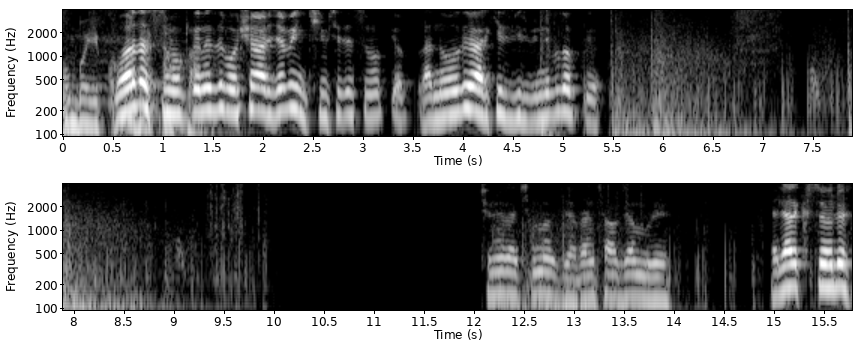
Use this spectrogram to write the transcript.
Bombayı kur Bu arada smoke'larınızı boşa harcamayın. Kimsede smoke yok. Lan ne oluyor? Herkes birbirini blokluyor. Tünel açılmaz ya. Ben salacağım burayı. Helal kısa ölü.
